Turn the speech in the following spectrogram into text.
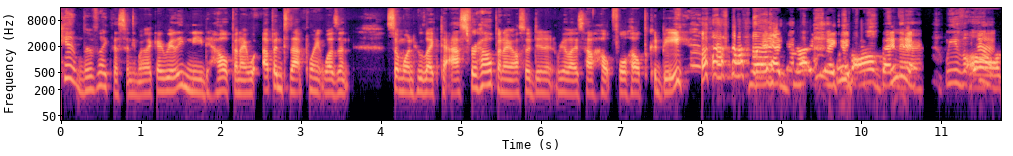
can't live like this anymore. Like, I really need help. And I, up until that point, wasn't someone who liked to ask for help, and I also didn't realize how helpful help could be. I had like, We've I, all been there. We've yeah. all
